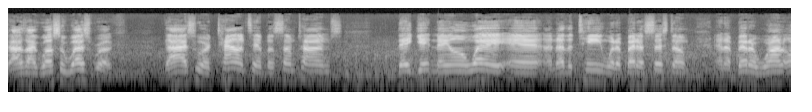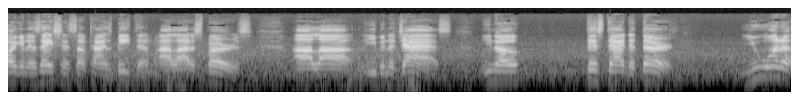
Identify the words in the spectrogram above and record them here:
guys like Russell Westbrook, guys who are talented, but sometimes they get in their own way, and another team with a better system and a better run organization sometimes beat them, a la the Spurs, a la even the Jazz. You know, this, that, the third. You wanna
